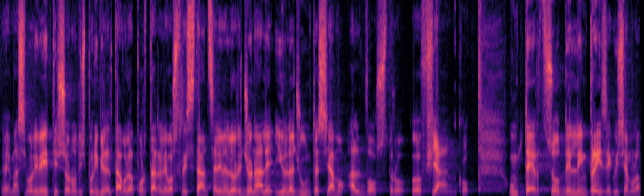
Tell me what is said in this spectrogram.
eh, Massimo Olivetti sono disponibili al tavolo a portare le vostre istanze a livello regionale, io e la Giunta siamo al vostro eh, fianco. Un terzo delle imprese, qui siamo la,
